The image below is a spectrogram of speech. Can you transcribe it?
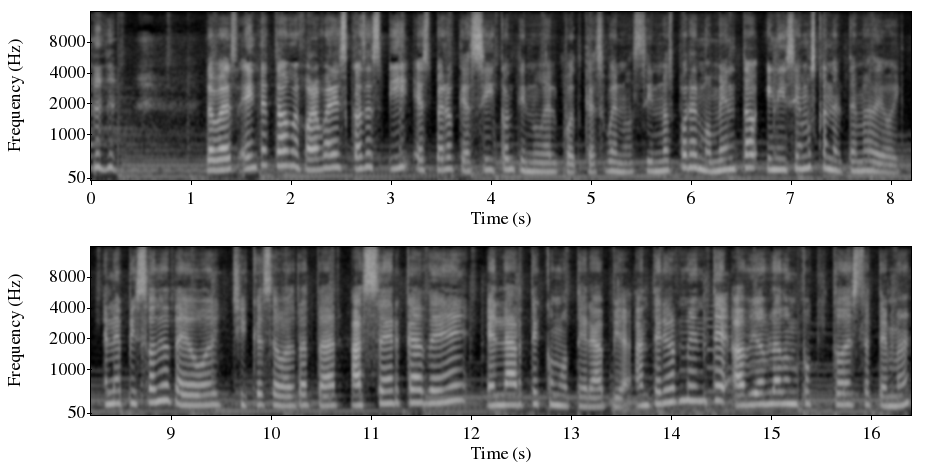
La verdad, he intentado mejorar varias cosas y espero que así continúe el podcast. Bueno, sin más por el momento, iniciemos con el tema de hoy. El episodio de hoy, chicas, se va a tratar acerca de el arte como terapia. Anteriormente había hablado un poquito de este tema.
